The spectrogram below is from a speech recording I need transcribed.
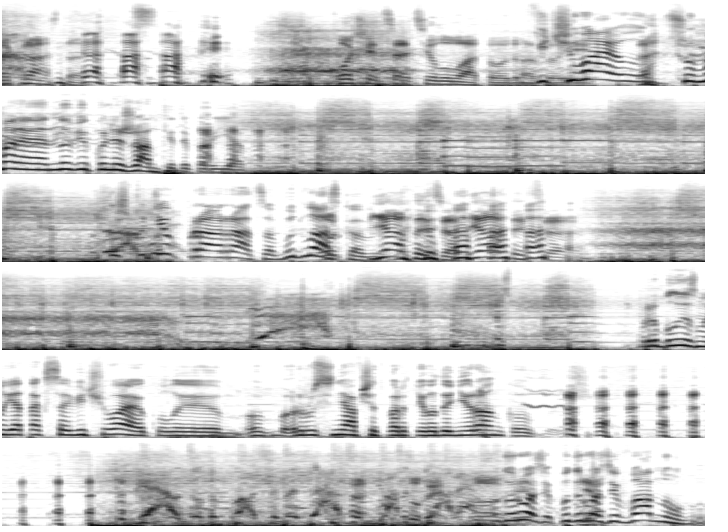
Прекрасно. Хочеться цілувати одразу. Відчуваю, що в мене нові коліжанки тепер є. Ти ж хотів прооратися, будь ласка. От п'ятниця, п'ятниця. Приблизно я так себе відчуваю, коли русня в четвертій годині ранку. Слухай, ну, По дорозі, по дорозі в ванну.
